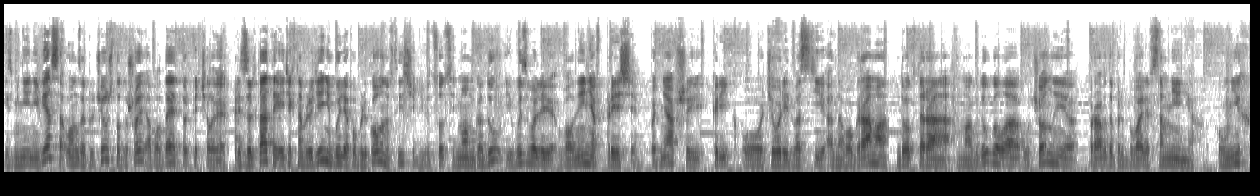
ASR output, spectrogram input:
изменений веса, он заключил, что душой обладает только человек. Результаты этих наблюдений были опубликованы в 1907 году и вызвали волнение в прессе. Поднявший крик о теории 21 грамма доктора МакДугала, ученые, правда, пребывали в сомнениях. У них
